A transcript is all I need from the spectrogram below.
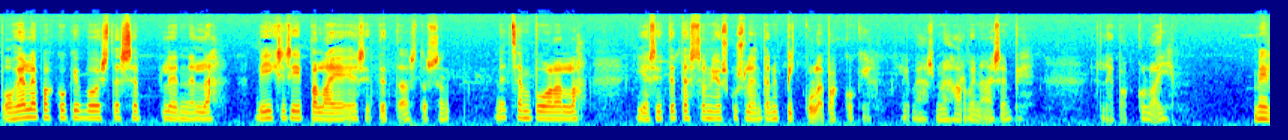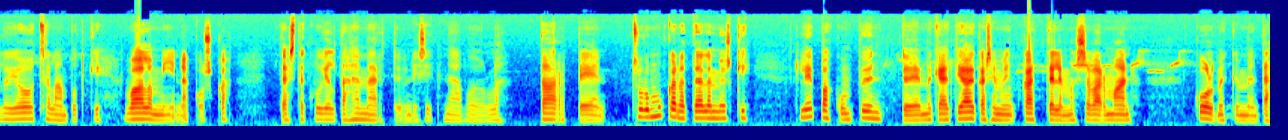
Pohjalepakkokin voisi tässä lennellä viiksisiippalajeja sitten taas tuossa metsän puolella. Ja sitten tässä on joskus lentänyt pikkulepakkokin, eli vähän semmoinen harvinaisempi lepakkolaji. Meillä on jo otsalamputkin valmiina, koska tästä kun ilta hämärtyy, niin sitten nämä voi olla tarpeen. Sulla on mukana täällä myöskin lepakon pönttöjä. Me käytiin aikaisemmin kattelemassa varmaan 30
